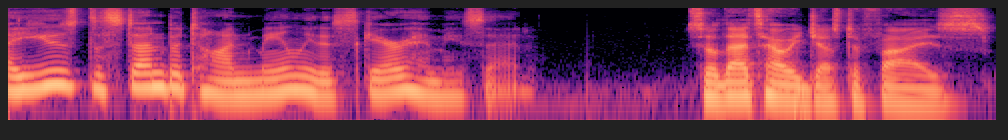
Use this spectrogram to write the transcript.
I used the stun baton mainly to scare him, he said. So that's how he justifies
